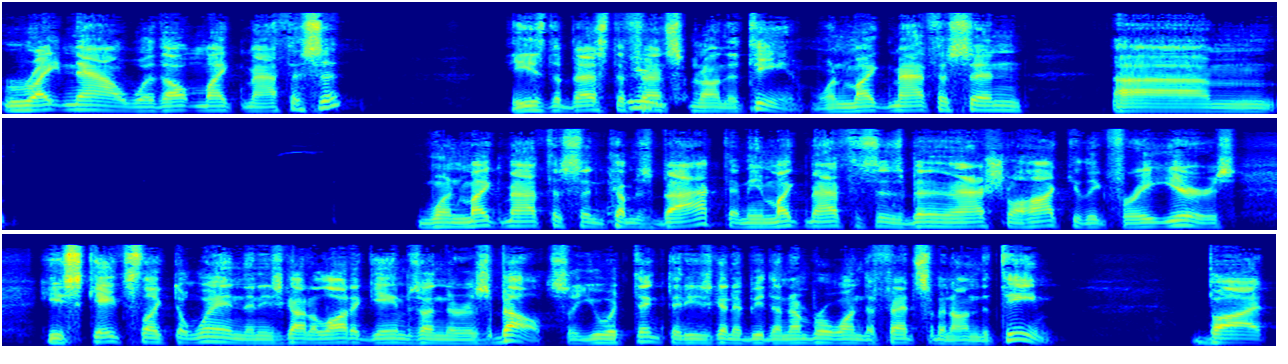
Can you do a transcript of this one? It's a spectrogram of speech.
right now without Mike Matheson, he's the best Yeah. defenseman on the team. When Mike Matheson, um, when Mike Matheson comes back, I mean Mike Matheson's been in the National Hockey League for eight years. He skates like the wind, and he's got a lot of games under his belt. So you would think that he's going to be the number one defenseman on the team, but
